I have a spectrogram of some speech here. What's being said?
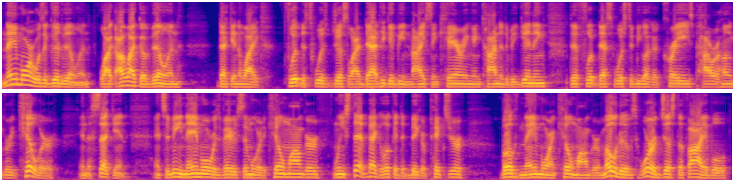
Namor was a good villain. Like I like a villain that can like flip the switch just like that. He could be nice and caring and kind at the beginning, then flip that switch to be like a crazed, power hungry killer in the second. And to me, Namor was very similar to Killmonger. When you step back and look at the bigger picture, both Namor and Killmonger motives were justifiable,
